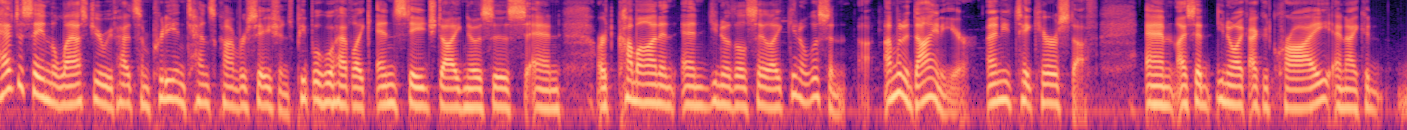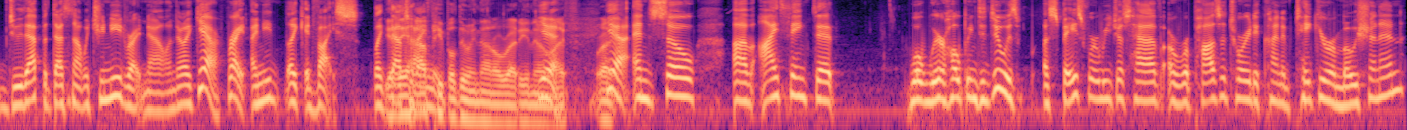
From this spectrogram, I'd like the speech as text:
I have to say, in the last year, we've had some pretty intense conversations. People who have like end stage diagnosis and are come on and, and, you know, they'll say, like, you know, listen, I'm going to die in a year. I need to take care of stuff. And I said, you know, like I could cry and I could do that, but that's not what you need right now. And they're like, yeah, right. I need like advice. Like yeah, that's they what have I need. people doing that already in their yeah. life. Right. Yeah. And so um, I think that what we're hoping to do is a space where we just have a repository to kind of take your emotion in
